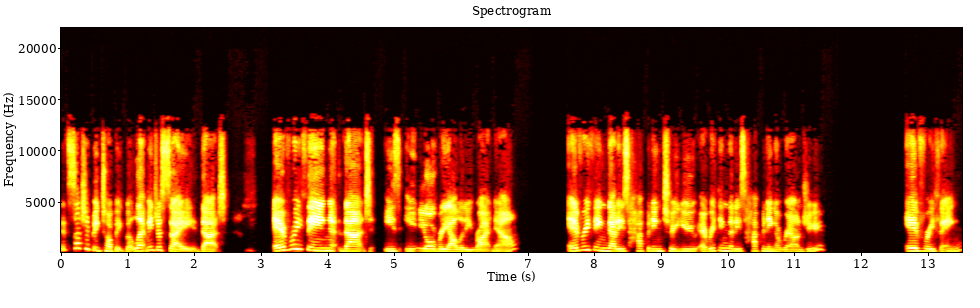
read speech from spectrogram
it's such a big topic, but let me just say that everything that is in your reality right now, everything that is happening to you, everything that is happening around you, everything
